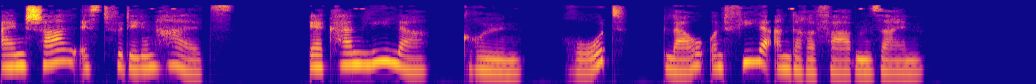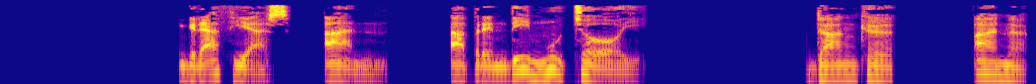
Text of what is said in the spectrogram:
Ein Schal ist für den Hals. Er kann lila, grün, rot, blau und viele andere Farben sein. Gracias, Ann. Aprendí mucho hoy. Danke, Anne.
